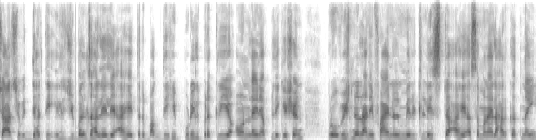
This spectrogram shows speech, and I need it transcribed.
चारशे विद्यार्थी इलिजिबल झालेले आहेत. तर अगदी ही पुढील प्रक्रिया ऑनलाईन ॲप्लिकेशन प्रोव्हिजनल आणि फायनल मेरिट लिस्ट आहे असं म्हणायला हरकत नाही.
